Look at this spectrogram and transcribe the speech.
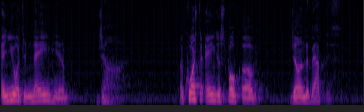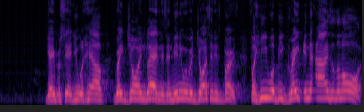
and you are to name him John. Of course, the angel spoke of John the Baptist. Gabriel said, You will have great joy and gladness, and many will rejoice at his birth, for he will be great in the eyes of the Lord.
